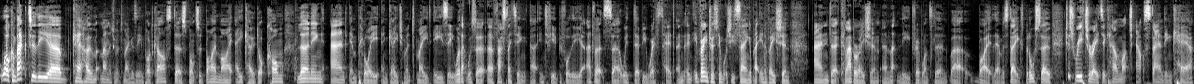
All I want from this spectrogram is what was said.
Welcome back to the uh, Care Home Management Magazine podcast, uh, sponsored by myaco.com, learning and employee engagement made easy. Well, that was a, a fascinating uh, interview before the uh, adverts uh, with Debbie Westhead, and, and very interesting what she's saying about innovation and uh, collaboration and that need for everyone to learn uh, by their mistakes, but also just reiterating how much outstanding care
